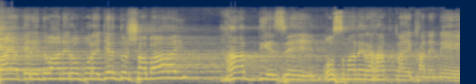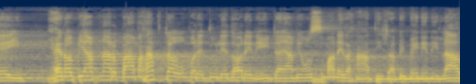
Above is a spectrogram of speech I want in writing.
বায়াতের দোয়ানের উপরে যেহেতু সবাই হাত দিয়েছে, ওসমানের হাতটা এখানে নেই। হেনবি আপনার বাম হাতটা উপরে তুলে ধরেন, এইটাই আমি ওসমানের হাত হিসাবে মেনে নিলাম।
